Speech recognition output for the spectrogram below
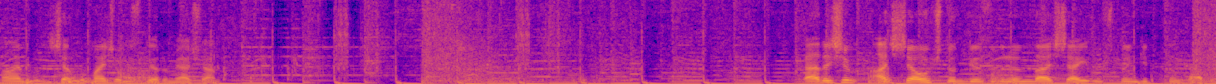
Sana bir trişet vurmayı çok istiyorum ya şu an. Kardeşim aşağı uçtun gözümün önünde aşağı uçtun gittin kardeşim.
